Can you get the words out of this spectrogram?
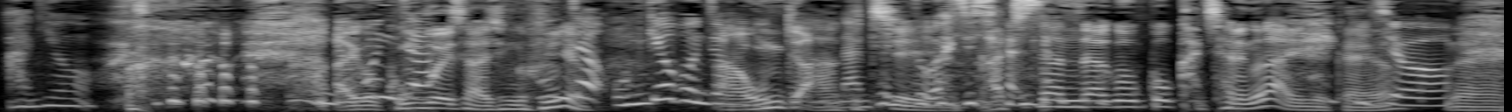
아니요. 아, 이거 혼자 공부해서 하신 거군요. 혼자 옮겨본 적이 아, 있어요. 옮겨, 아, 남편이. 도와주지 같이 않아서. 산다고 꼭 같이 하는 건 아니니까요. 그죠. 네.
